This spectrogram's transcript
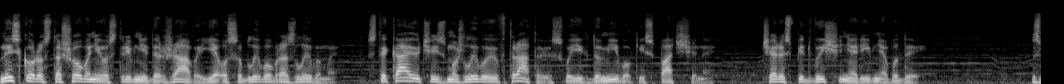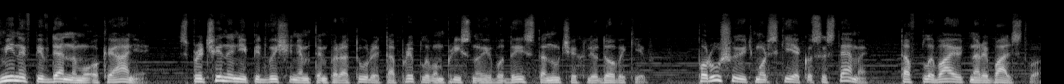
Низько розташовані острівні держави є особливо вразливими, стикаючись з можливою втратою своїх домівок і спадщини через підвищення рівня води. Зміни в Південному океані, спричинені підвищенням температури та припливом прісної води з танучих льодовиків, порушують морські екосистеми та впливають на рибальство,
